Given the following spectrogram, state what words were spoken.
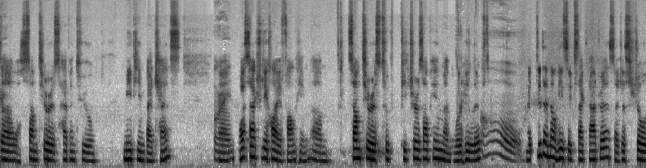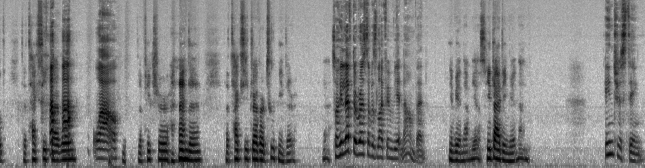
Okay. uh, some tourists happened to meet him by chance. All right. Uh, that's actually how I found him. Um, some tourists took pictures of him and where he lived. Oh, I didn't know his exact address. I just showed the taxi driver wow. the picture, and then the taxi driver took me there So he lived the rest of his life in Vietnam then. in Vietnam. Yes, he died in Vietnam. Interesting.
